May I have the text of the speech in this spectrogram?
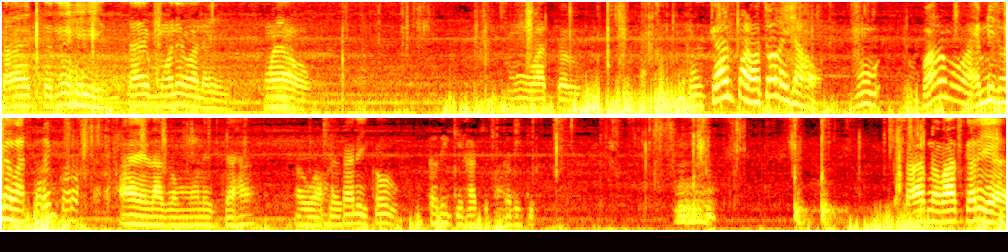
સાહેબ તો નહીં સાહેબ મોનેવા નહીં હું આવો હું વાત કરું હું કેમ પણ હચો લઈ જાઓ હું બરાબર એમની જોડે વાત કરો એમ કરો. હા એ લાગે મને ચાહ આવું આપણે કરી કહું. તરીકે સાચું તરીકે. સાહેબને વાત કરી હે.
